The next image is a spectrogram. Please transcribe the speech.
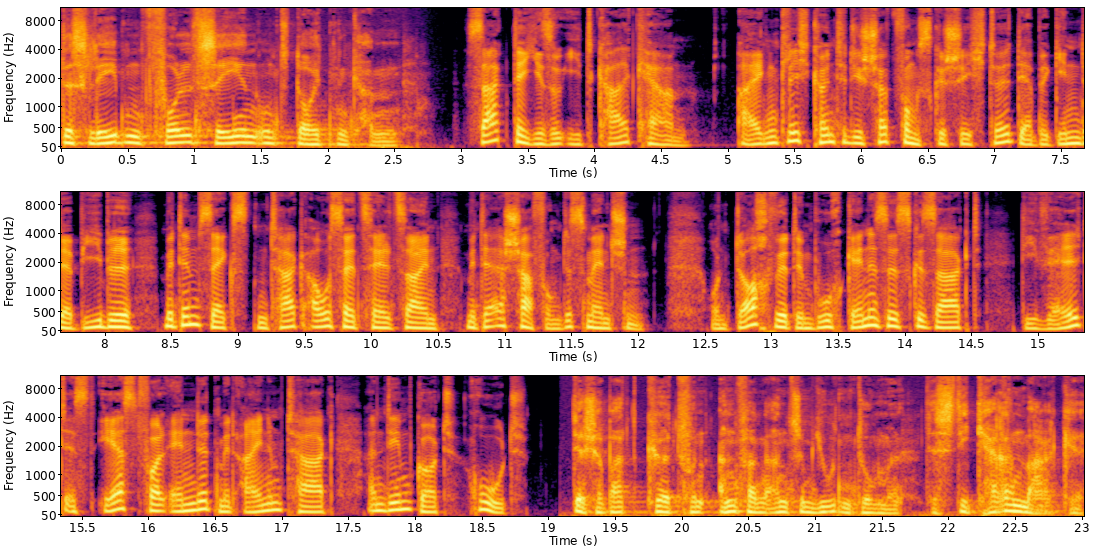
das Leben voll sehen und deuten kann. Sagt der Jesuit Karl Kern. Eigentlich könnte die Schöpfungsgeschichte, der Beginn der Bibel, mit dem sechsten Tag auserzählt sein, mit der Erschaffung des Menschen. Und doch wird im Buch Genesis gesagt, die Welt ist erst vollendet mit einem Tag, an dem Gott ruht. Der Schabbat gehört von Anfang an zum Judentum. Das ist die Kernmarke.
